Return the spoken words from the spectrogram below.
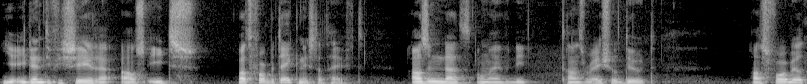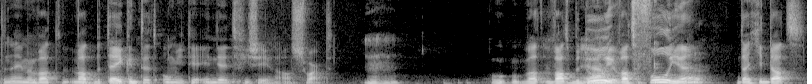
je identificeren als iets, wat voor betekenis dat heeft. Als inderdaad, om even die transracial dude als voorbeeld te nemen, wat, wat betekent het om je te identificeren als zwart? Mhm. Hoe- wat, wat bedoel Ja. je? Wat voel je Ja. dat je dat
